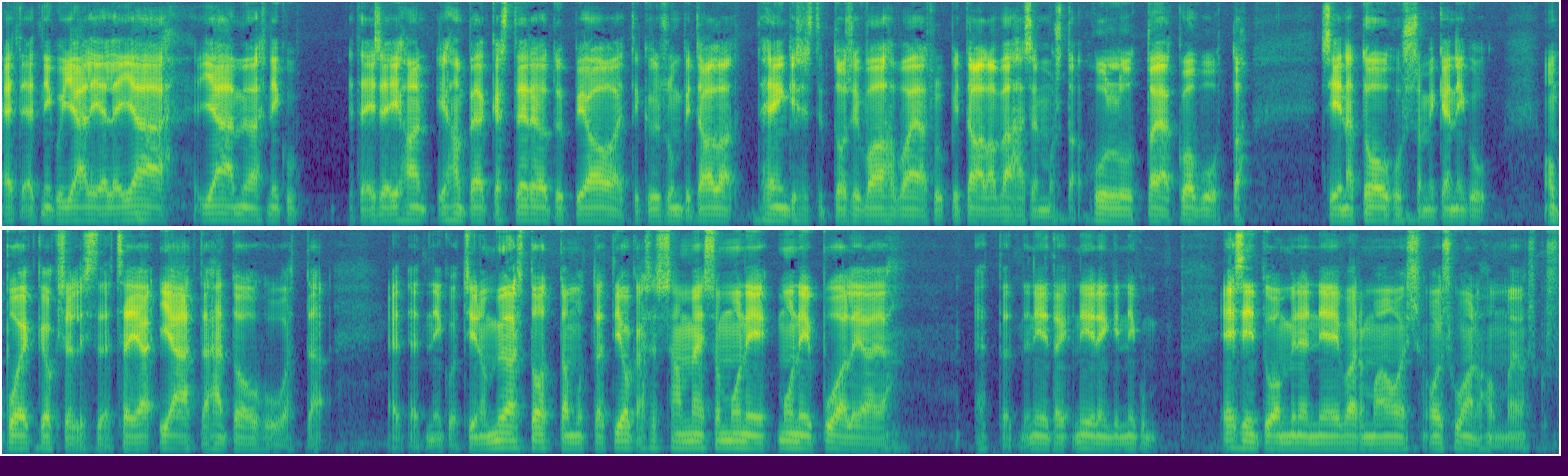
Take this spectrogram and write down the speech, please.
Että et niin kuin jäljelle jää, jää myös, niin kuin, että ei se ihan, ihan pelkkä stereotypia ole, että kyllä sun pitää olla henkisesti tosi vahva ja sun pitää olla vähän semmoista hulluutta ja kovuutta siinä touhussa, mikä niin kuin on poikkeuksellista, että se jää, jää tähän touhuun. Että, et, et, niin kuin, että siinä on myös totta, mutta että jokaisessahan meissä on moni, moni puolia ja että, niitä, niidenkin niin kuin esiin tuominen niin ei varmaan olisi, olisi huono homma joskus.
